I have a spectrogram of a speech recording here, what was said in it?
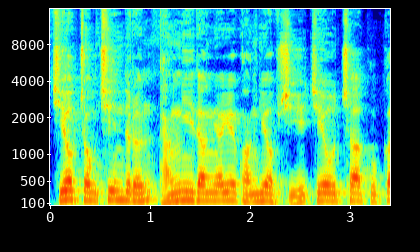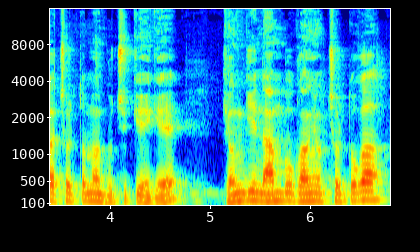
지역 정치인들은 당리당략에 관계없이 제5차 국가 철도망 구축계획에 경기 남부 광역철도가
